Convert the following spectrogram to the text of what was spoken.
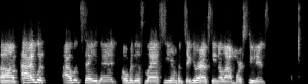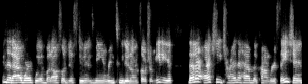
Um, I would I would say that over this last year in particular, I've seen a lot more students that I work with, but also just students being retweeted on social media that are actually trying to have the conversation.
